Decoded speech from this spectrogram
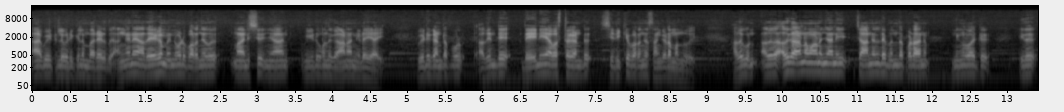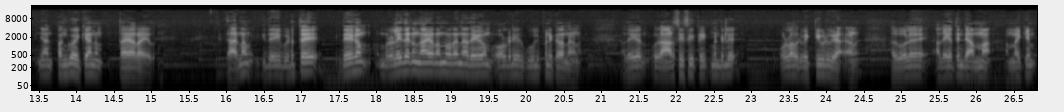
ആ വീട്ടിൽ ഒരിക്കലും വരരുത്. അങ്ങനെ അദ്ദേഹം എന്നോട് പറഞ്ഞത് മാനിച്ച് ഞാൻ വീട് വന്ന് കാണാനിടയായി. വീട് കണ്ടപ്പോൾ അതിന്റെ ദയനീയ അവസ്ഥ കണ്ട് ശരിക്കു പറഞ്ഞ സങ്കടം വന്നുപോയി. അതുകൊണ്ട് അത് അത് കാരണമാണ് ഞാൻ ഈ ചാനലിന്റെ ബന്ധപ്പെടാനും നിങ്ങളുമായിട്ട് ഇത് ഞാൻ പങ്കുവയ്ക്കാനും തയ്യാറായത്. കാരണം ഇത് ഇവിടുത്തെ ഇദ്ദേഹം മുരളീധരൻ നായർ എന്ന് പറയുന്ന അദ്ദേഹം ഓൾറെഡി ഒരു കൂലിപ്പണിക്കാരനാണ്. അദ്ദേഹം ഒരു ആർ സി സി ട്രീറ്റ്മെന്റിൽ ഉള്ള ഒരു വ്യക്തി വിടുകയാണ്. അതുപോലെ അദ്ദേഹത്തിന്റെ അമ്മ അമ്മയ്ക്കും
